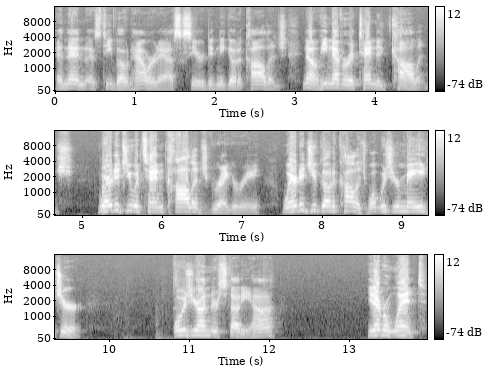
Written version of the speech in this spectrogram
And then, as T Bone Howard asks here, didn't he go to college? No, he never attended college. Where did you attend college, Gregory? Where did you go to college? What was your major? What was your understudy, huh? You never went.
